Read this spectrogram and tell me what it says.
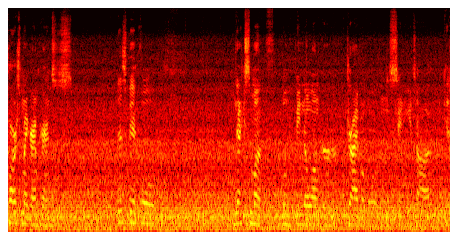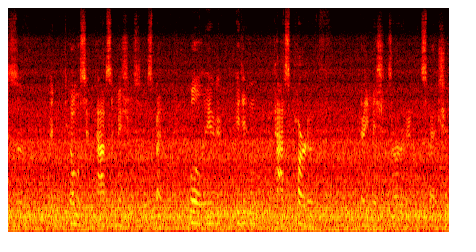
Car's my grandparents' this vehicle next month will be no longer drivable in the city of Utah because it almost didn't pass emissions inspection. Well, it, it didn't pass part of the emissions or inspection.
